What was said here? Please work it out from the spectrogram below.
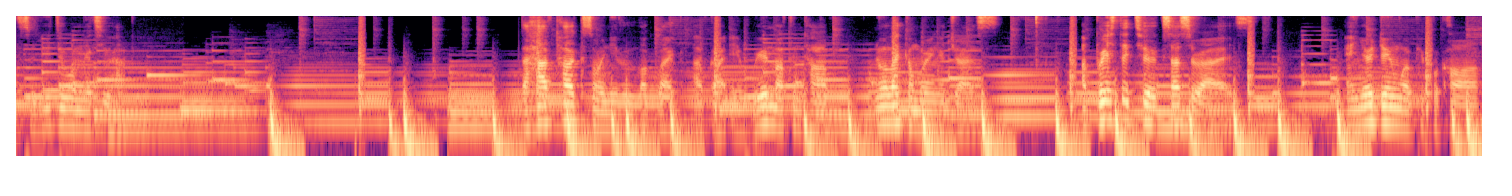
so you do what makes you happy. The half tuck so I neither look like I've got a weird muffin top nor like I'm wearing a dress. A bracelet to accessorize, and you're doing what people call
